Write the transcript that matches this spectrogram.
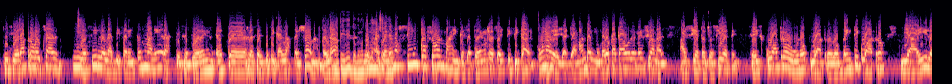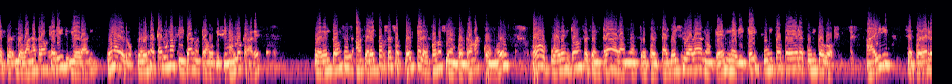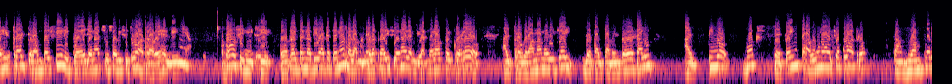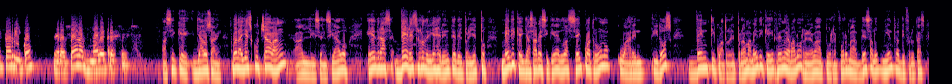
quisiera aprovechar y decirle las diferentes maneras que se pueden este, recertificar las personas, ¿verdad? Rapidito, que no tengo mucho Tenemos cinco formas en que se pueden recertificar. Una de ellas, llamando al número que acabo de mencionar, al 787-641-4224, y ahí le, pu- lo van a transferir y le dan una de dos. Puede sacar una cita a nuestras oficinas locales, puede entonces hacer el proceso por teléfono si lo encuentra más cómodo, o puede entonces entrar a nuestro portal del ciudadano que es medicaid.pr.gov. Ahí se puede registrar, crear un perfil y puede llenar su solicitud a través en línea. O si, si otra alternativa que tenemos, la manera tradicional, enviándola por correo al programa Medicaid, Departamento de Salud, al PIO Box 70184, San Juan, Puerto Rico, 00936. Así que ya lo saben. Bueno, ahí escuchaban al licenciado Edras Vélez Rodríguez, gerente del proyecto Medicaid. Ya sabes, si tiene dudas, 641-4224 del programa Medicaid. Renuévalo, renueva tu reforma de salud mientras disfrutas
